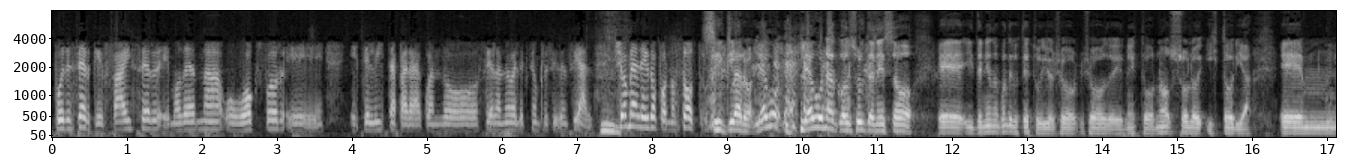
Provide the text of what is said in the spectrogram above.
puede ser que Pfizer, Moderna o Oxford esté lista para cuando sea la nueva elección presidencial. Mm. Yo me alegro por nosotros. Sí, claro. Le hago, le hago una consulta en eso eh, y teniendo en cuenta que usted estudió yo, yo en esto, no solo historia. Em,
